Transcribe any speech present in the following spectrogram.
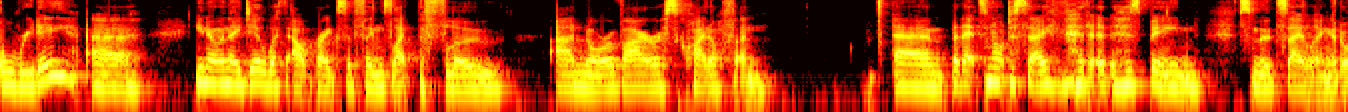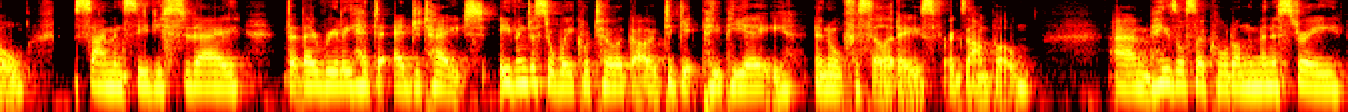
already, uh, you know, and they deal with outbreaks of things like the flu, uh, norovirus quite often. Um, but that's not to say that it has been smooth sailing at all. Simon said yesterday that they really had to agitate, even just a week or two ago, to get PPE in all facilities, for example. Um, he's also called on the ministry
